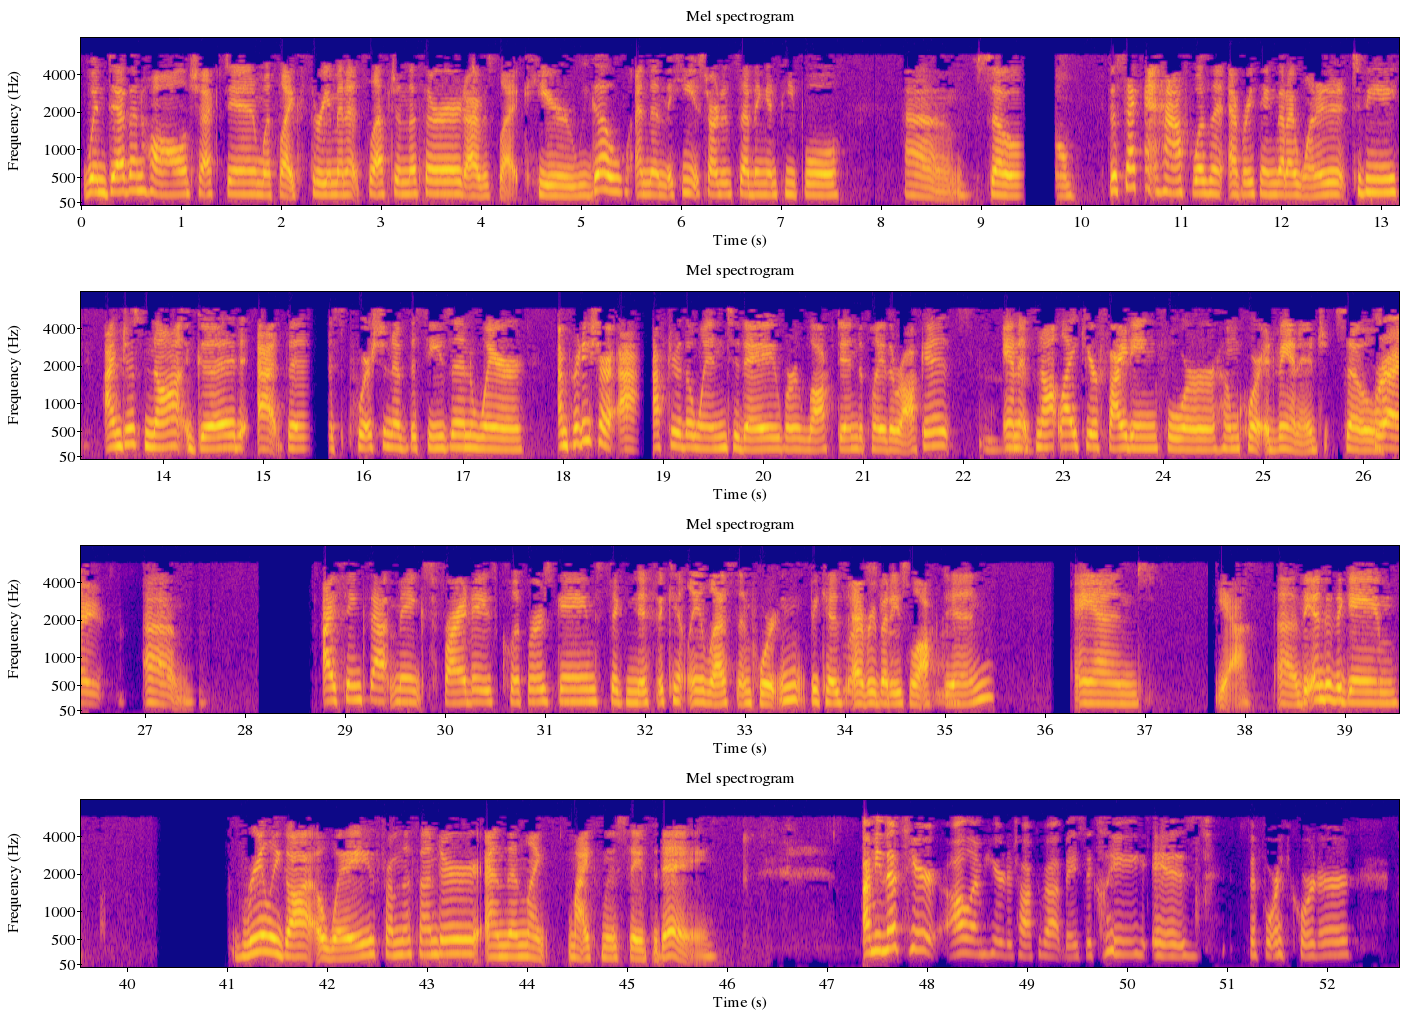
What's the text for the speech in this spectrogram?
when Devon Hall checked in with like three minutes left in the third, I was like, here we go. And then the Heat started subbing in people. Um, so the second half wasn't everything that I wanted it to be. I'm just not good at this portion of the season where I'm pretty sure after the win today, we're locked in to play the Rockets. And it's not like you're fighting for home court advantage. So, Right. um, I think that makes Friday's Clippers game significantly less important because Less everybody's locked in. And yeah, uh, the end of the game really got away from the Thunder and then like Mike Moose saved the day. I mean, that's here. All I'm here to talk about basically is the fourth quarter.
